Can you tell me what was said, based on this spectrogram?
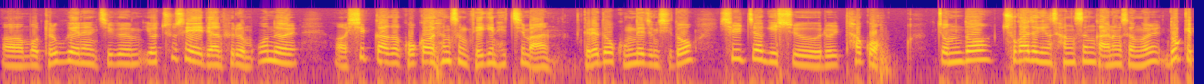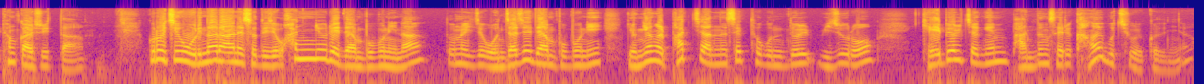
어 뭐 결국에는 지금 이 추세에 대한 흐름 오늘 어 시가가 고가가 형성되긴 했지만 그래도 국내 증시도 실적 이슈를 타고 좀 더 추가적인 상승 가능성을 높게 평가할 수 있다. 그리고 지금 우리나라 안에서도 이제 환율에 대한 부분이나 또는 이제 원자재에 대한 부분이 영향을 받지 않는 섹터군들 위주로 개별적인 반등세를 강하게 붙이고 있거든요.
